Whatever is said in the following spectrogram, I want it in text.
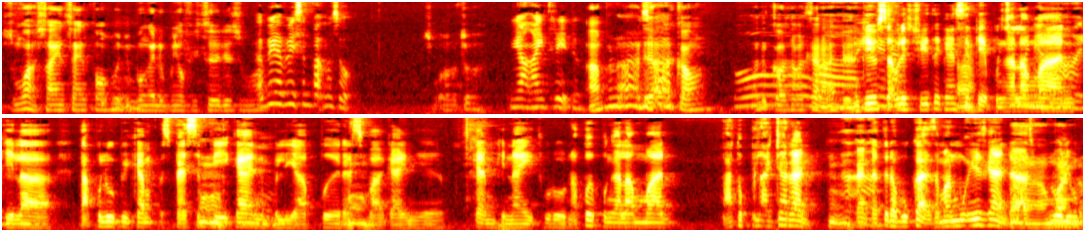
semua sign-sign form semua dia pun dengan dia punya officer dia semua. Habis-habis sempat masuk Betul. yang iTrade tu. Ah pernah ada account. Ada account sampai sekarang ada. Mungkin Ustaz boleh ceritakan sikit pengalaman. Kila Tak perlu become spesifik kan Beli apa dan sebagainya. Kan mungkin naik turun. Apa pengalaman Atau pelajaran? Kan kata dah buka zaman Muiz kan Dah 10 Ah, 50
